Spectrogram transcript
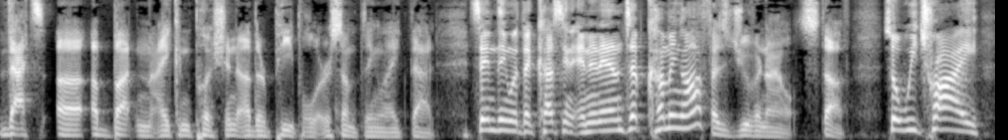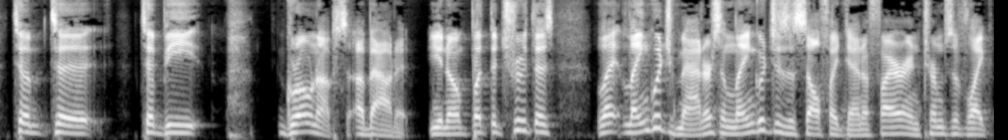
that's a, a button I can push in other people or something like that. Same thing with the cussing, and it ends up coming off as juvenile stuff. So we try to to to be grown-ups about it you know but the truth is la- language matters and language is a self-identifier in terms of like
